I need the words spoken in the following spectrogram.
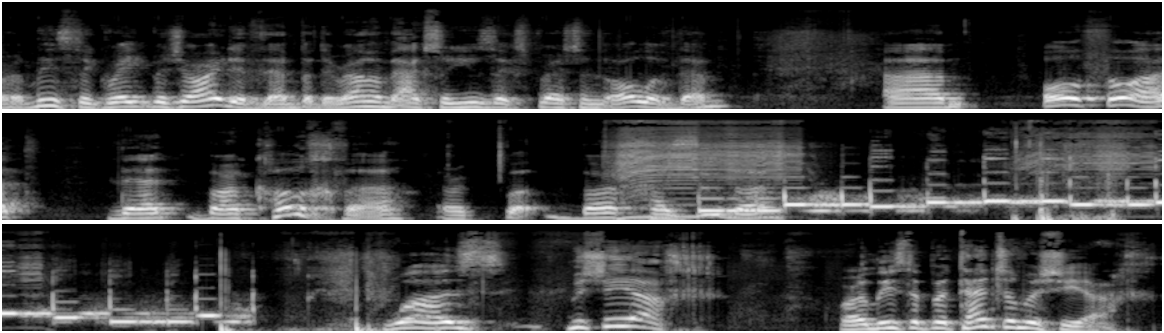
or at least the great majority of them, but the Rambam actually used the expression all of them, um, all thought that Bar Kochva or Bar Chaziva was Mashiach, or at least a potential Mashiach.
